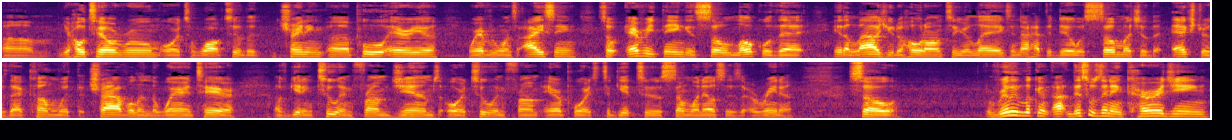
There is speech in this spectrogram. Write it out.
um, your hotel room or to walk to the training uh, pool area where everyone's icing. So everything is so local that it allows you to hold on to your legs and not have to deal with so much of the extras that come with the travel and the wear and tear of getting to and from gyms or to and from airports to get to someone else's arena. So, really looking, uh, this was an encouraging,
